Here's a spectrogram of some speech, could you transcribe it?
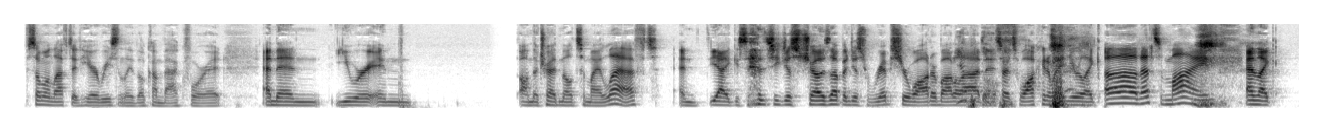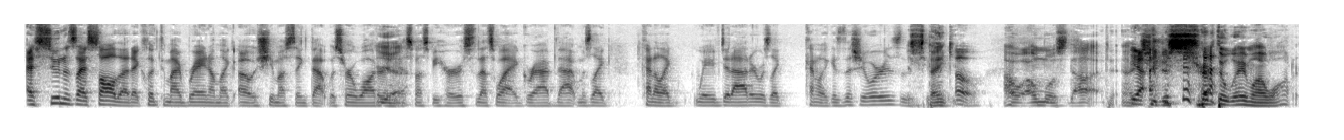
if someone left it here recently, they'll come back for it. And then you were in on the treadmill to my left, and yeah, like you said, she just shows up and just rips your water bottle Yeah, out and starts walking away, and you're like, uh, that's mine. and like as soon as I saw that, it clicked in my brain. I'm like, oh, she must think that was her water, Yeah. and this must be hers. So that's why I grabbed that and was like, kind of like waved it at her. Was like, kind of like, is this yours? And thank like, you. Oh. I almost died. Yeah. She just stripped away my water.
